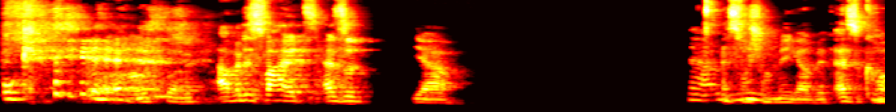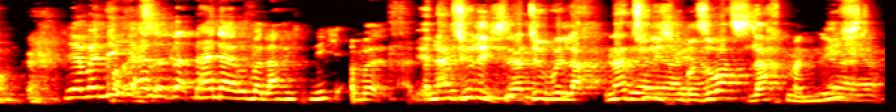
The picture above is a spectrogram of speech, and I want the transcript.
Okay. Aber das war halt, also, ja. Ja, Das war schon mega witzig. Also komm. Ja, aber nicht, Komm, also da, nein, darüber lache ich nicht, aber. Ja, natürlich, natürlich, la- natürlich Ja, ja, über ja. sowas lacht man nicht, Ja, ja.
